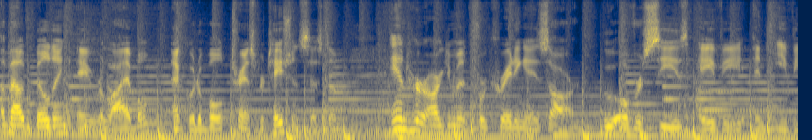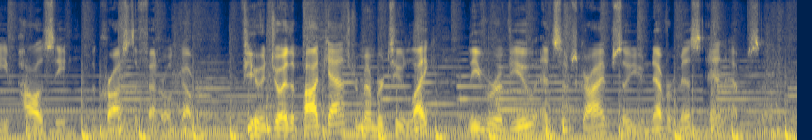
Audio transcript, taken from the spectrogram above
about building a reliable, equitable transportation system and her argument for creating a czar who oversees AV and EV policy across the federal government. If you enjoy the podcast, remember to like, leave a review, and subscribe so you never miss an episode.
